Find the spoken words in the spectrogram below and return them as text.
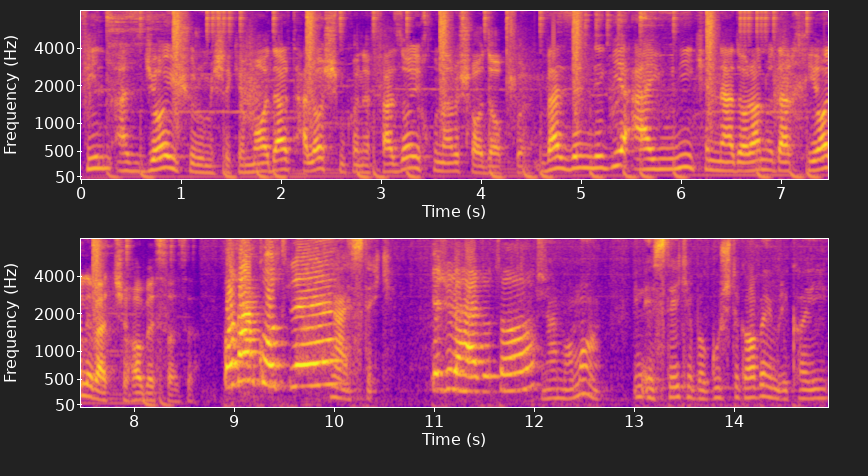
فیلم از جایی شروع میشه که مادر تلاش می‌کنه فضای خونه رو شاداب کنه و زندگی عیونی که ندارن رو در خیال بچه ها بسازه. بازم کتله؟ نه استیک. یه جور هر دوتاش نه مامان این استیک با گوشت گاو امریکایی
